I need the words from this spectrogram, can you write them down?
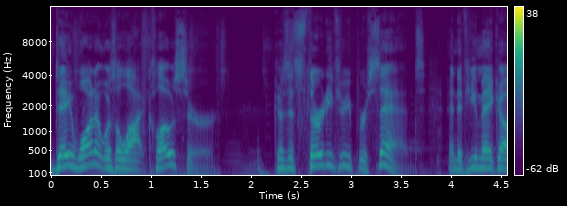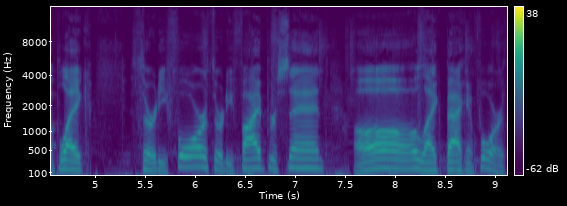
day one, it was a lot closer because it's 33%. And if you make up like 34, 35%, oh, like back and forth.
